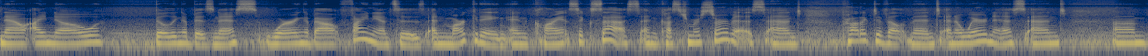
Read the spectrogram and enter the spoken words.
Now, I know building a business, worrying about finances and marketing and client success and customer service and product development and awareness and um,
